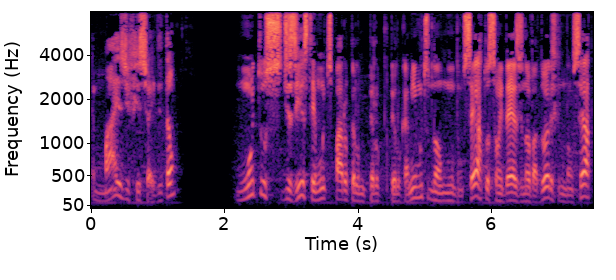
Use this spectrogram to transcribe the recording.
é mais difícil ainda. Então, muitos desistem, muitos param pelo, pelo, pelo caminho, muitos não, não dão certo, são ideias inovadoras que não dão certo.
